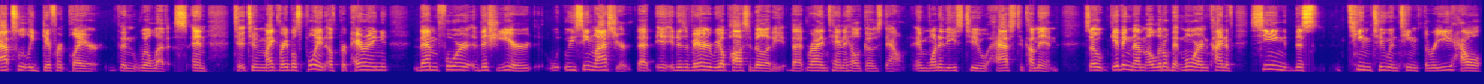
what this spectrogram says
absolutely different player than Will Levis. And to, to Mike Vrabel's point of preparing them for this year, we've seen last year that it, it is a very real possibility that Ryan Tannehill goes down and one of these two has to come in. So giving them a little bit more and kind of seeing this team two and team three, how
